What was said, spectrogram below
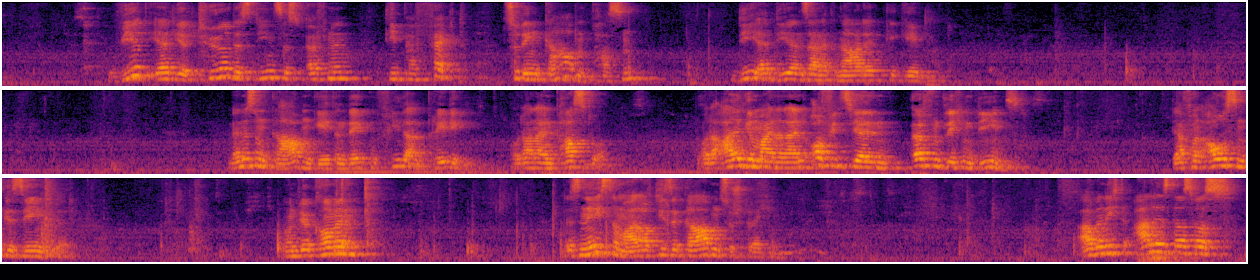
wird er dir Türen des Dienstes öffnen, die perfekt zu den Gaben passen, die er dir in seiner Gnade gegeben hat. Wenn es um Gaben geht, dann denken viele an Predigen oder an einen Pastor oder allgemein an einen offiziellen öffentlichen Dienst, der von außen gesehen wird. Und wir kommen das nächste Mal auf diese Gaben zu sprechen. Aber nicht alles das, was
